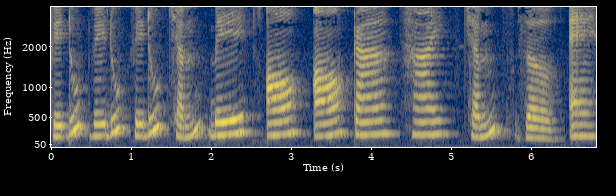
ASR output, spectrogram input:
www.book2.ge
